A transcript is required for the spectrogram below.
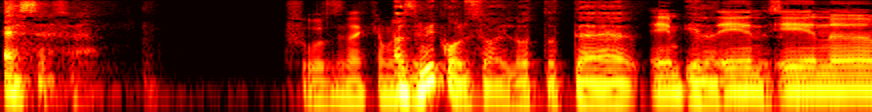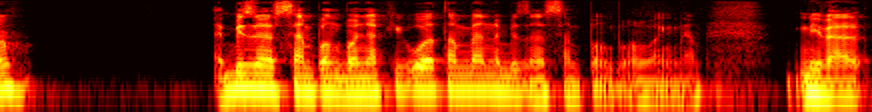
SZF. Fú, nekem az mikor zajlott a te Én, én, én bizonyos szempontból nyakig voltam benne, bizonyos szempontból meg nem. Mivel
